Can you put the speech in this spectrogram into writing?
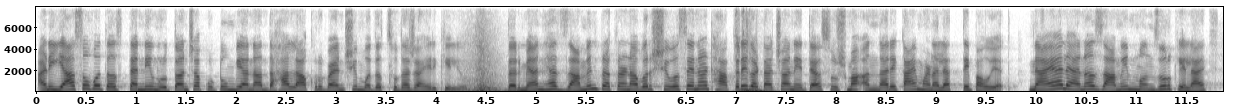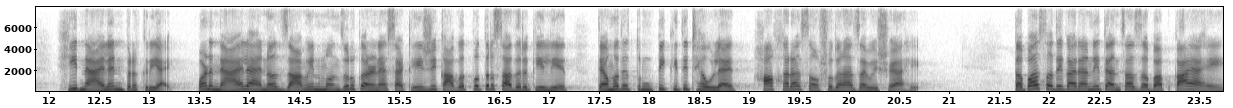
आणि यासोबतच त्यांनी मृतांच्या कुटुंबियांना दहा लाख रुपयांची मदत सुद्धा जाहीर केली होती. दरम्यान ह्या जामीन प्रकरणावर शिवसेना ठाकरे गटाच्या नेत्या सुषमा अंधारे काय म्हणाल्यात ते पाहूयात. न्यायालयानं जामीन मंजूर केलाय ही न्यायालयीन प्रक्रिया आहे. पण न्यायालयानं जामीन मंजूर करण्यासाठी जी कागदपत्र सादर केली आहेत त्यामध्ये त्रुटी किती ठेवल्या आहेत हा खरा संशोधनाचा विषय आहे. तपास अधिकाऱ्यांनी त्यांचा जबाब काय आहे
